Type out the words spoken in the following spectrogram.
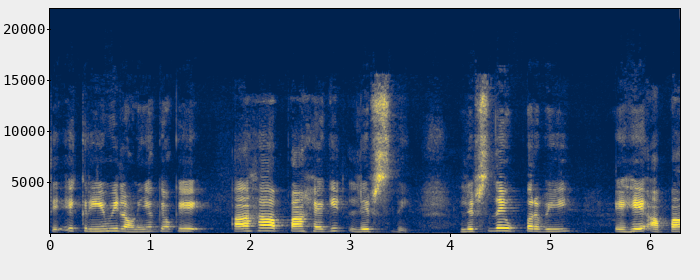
ਤੇ ਇਹ ਕਰੀਮ ਹੀ ਲਾਉਣੀ ਆ ਕਿਉਂਕਿ ਆਹ ਆਪਾਂ ਹੈਗੀ ਲਿਪਸ ਦੀ। ਲਿਪਸ ਦੇ ਉੱਪਰ ਵੀ ਇਹ ਆਪਾਂ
